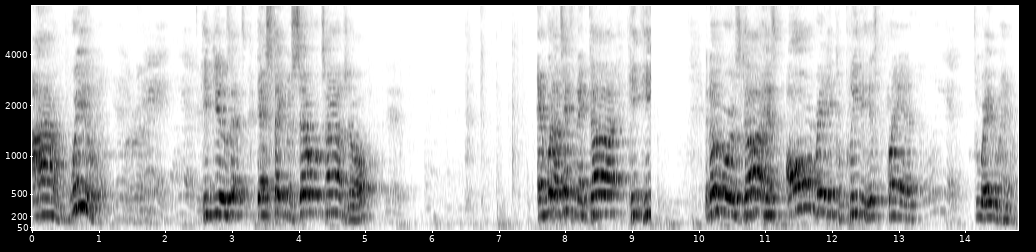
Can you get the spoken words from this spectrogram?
I will. He gives that, that statement several times, y'all. And what I take from that, God, he, he, in other words, God has already completed his plan through Abraham.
